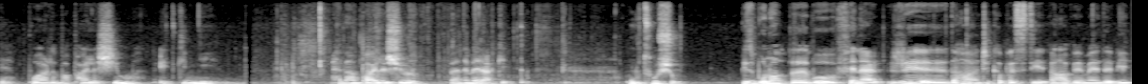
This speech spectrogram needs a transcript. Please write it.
İşte bu arada paylaşayım mı etkinliği? Hemen paylaşıyorum. Ben de merak ettim. Unutmuşum. Biz bunu e, bu feneri e, daha önce Kapasite AVM'de bir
